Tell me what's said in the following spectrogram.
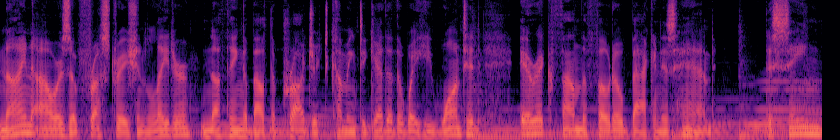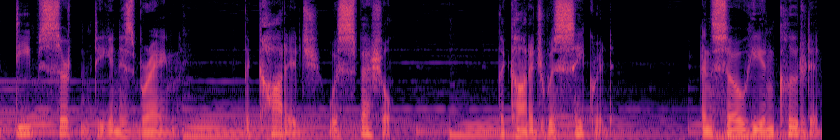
Nine hours of frustration later, nothing about the project coming together the way he wanted, Eric found the photo back in his hand, the same deep certainty in his brain. The cottage was special. The cottage was sacred. And so he included it,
